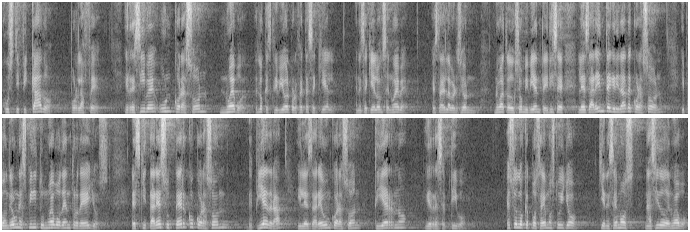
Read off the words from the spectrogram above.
justificado por la fe y recibe un corazón nuevo. Es lo que escribió el profeta Ezequiel en Ezequiel 11:9. Esta es la versión nueva traducción viviente y dice, "Les daré integridad de corazón y pondré un espíritu nuevo dentro de ellos. Les quitaré su terco corazón de piedra y les daré un corazón tierno y receptivo." Eso es lo que poseemos tú y yo, quienes hemos nacido de nuevo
